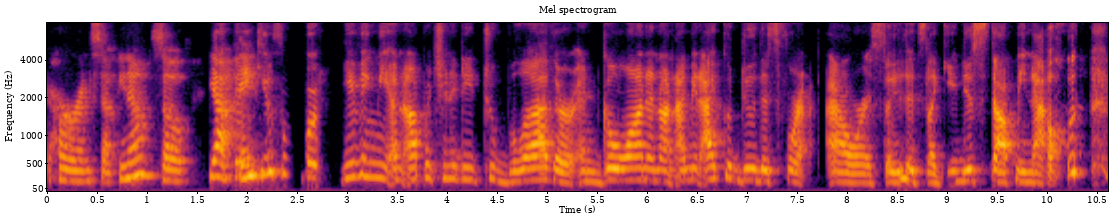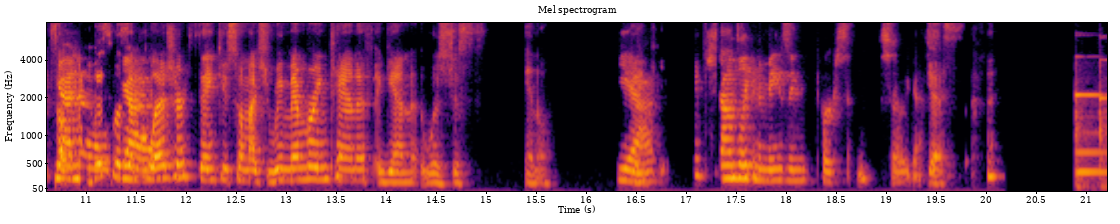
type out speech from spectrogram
her and stuff, you know? So yeah, thank, thank you for, for giving me an opportunity to blather and go on and on. I mean, I could do this for hours. So mm-hmm. it's like you just stop me now. so yeah, no, this was yeah. a pleasure. Thank you so much. Remembering Tanith again was just, you know. Yeah. Sounds like an amazing person. So, yes. Yes.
